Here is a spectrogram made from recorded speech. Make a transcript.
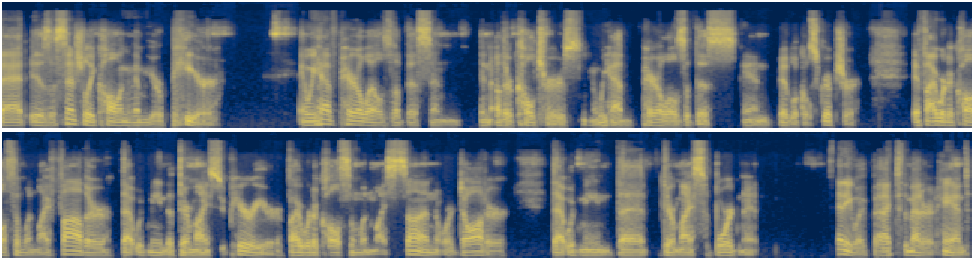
that is essentially calling them your peer. And we have parallels of this in, in other cultures. You know, we have parallels of this in biblical scripture. If I were to call someone my father, that would mean that they're my superior. If I were to call someone my son or daughter, that would mean that they're my subordinate. Anyway, back to the matter at hand.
